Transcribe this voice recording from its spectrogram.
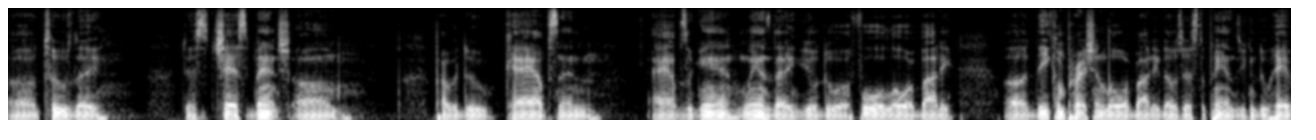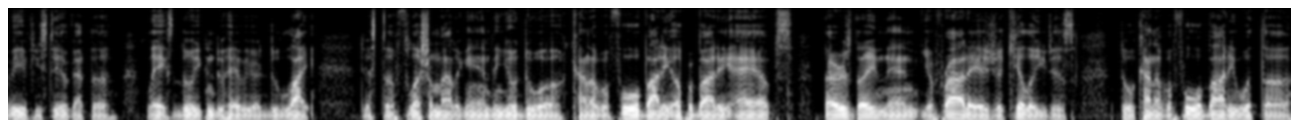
Uh, Tuesday, just chest bench. Um, probably do calves and abs again. Wednesday, you'll do a full lower body. Uh, decompression lower body. Those just depends. You can do heavy if you still got the legs to do it. You can do heavy or do light, just to flush them out again. Then you'll do a kind of a full body, upper body, abs Thursday. And then your Friday is your killer. You just do a kind of a full body with the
